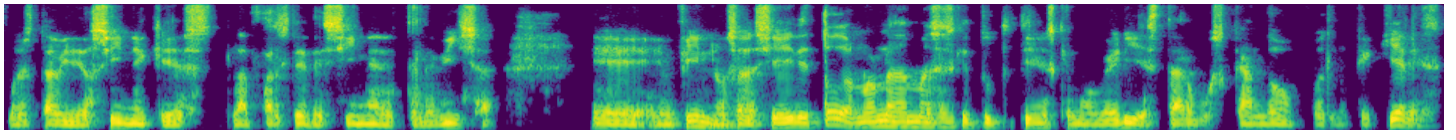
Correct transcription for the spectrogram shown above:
pues, esta videocine, que es la parte de cine de Televisa. Eh, en fin, o sea, si hay de todo, no nada más es que tú te tienes que mover y estar buscando pues lo que quieres.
